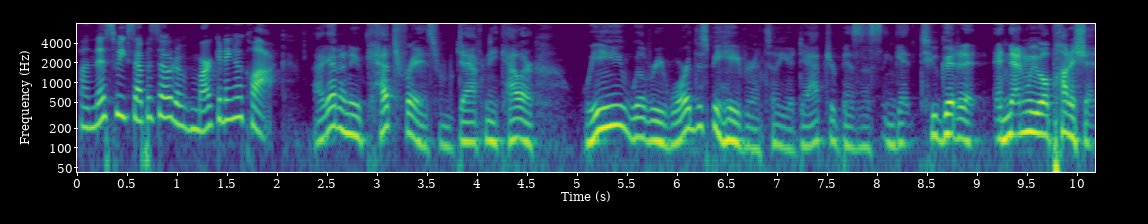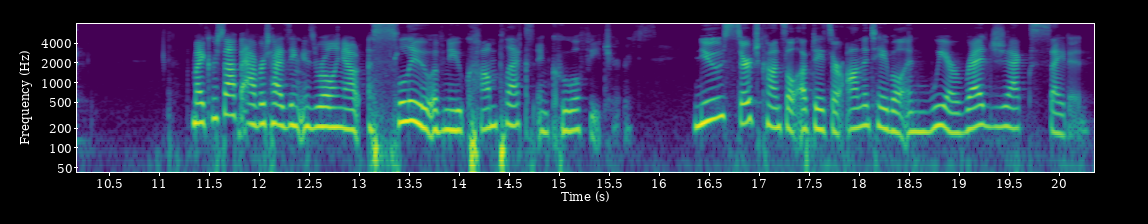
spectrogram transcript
On this week's episode of Marketing O'Clock, I got a new catchphrase from Daphne Keller. We will reward this behavior until you adapt your business and get too good at it, and then we will punish it. Microsoft Advertising is rolling out a slew of new complex and cool features. new Search Console updates are on the table, and we are regex excited.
